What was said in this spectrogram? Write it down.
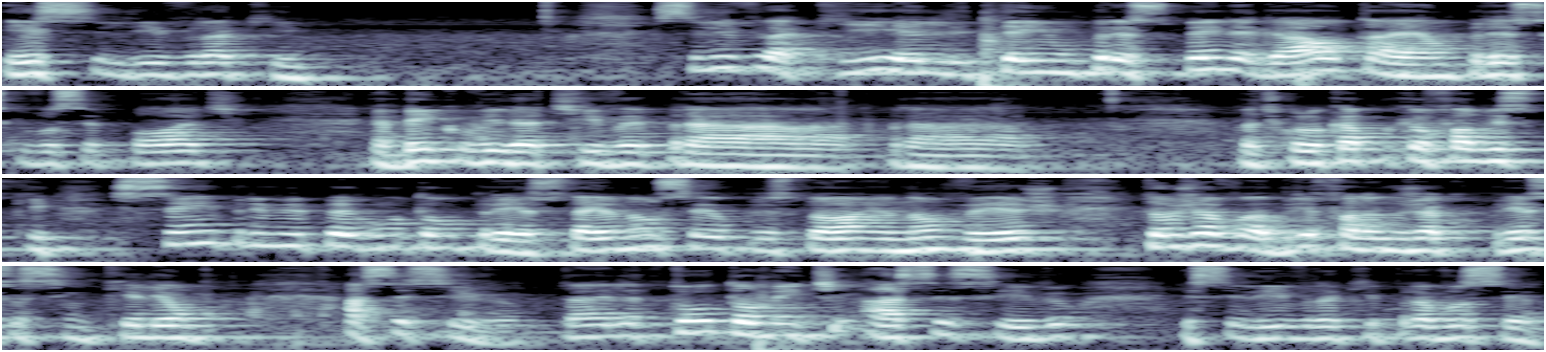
esse livro aqui. Esse livro aqui, ele tem um preço bem legal, tá? É um preço que você pode, é bem convidativo para para te colocar, porque eu falo isso porque sempre me perguntam o preço, tá? Eu não sei o preço da eu não vejo, então já vou abrir falando já com o preço, assim, que ele é um, acessível, tá? Ele é totalmente acessível, esse livro aqui para você.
